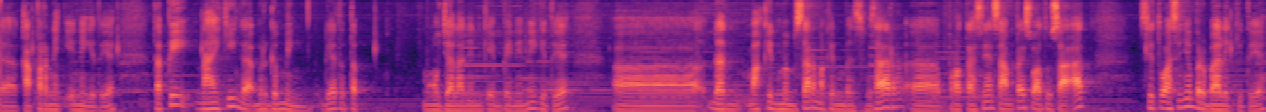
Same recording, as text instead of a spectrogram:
uh, Kaepernick ini gitu ya. Tapi Nike nggak bergeming. Dia tetap mau jalanin campaign ini gitu ya. Uh, dan makin membesar makin besar uh, protesnya sampai suatu saat situasinya berbalik gitu ya.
